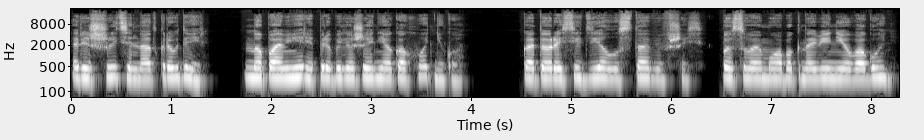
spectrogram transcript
решительно открыв дверь, но по мере приближения к охотнику который сидел, уставившись по своему обыкновению в огонь,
